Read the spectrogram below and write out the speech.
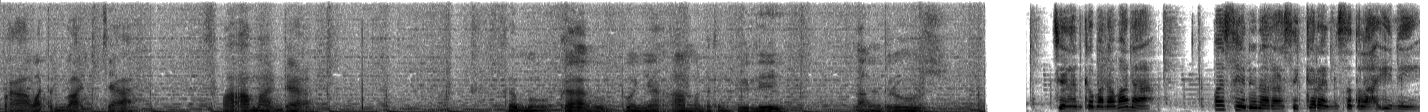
perawatan wajah sama Amanda. Semoga hubungannya Amanda dan Billy langgeng terus. Jangan ke mana-mana, masih ada narasi keren setelah ini.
